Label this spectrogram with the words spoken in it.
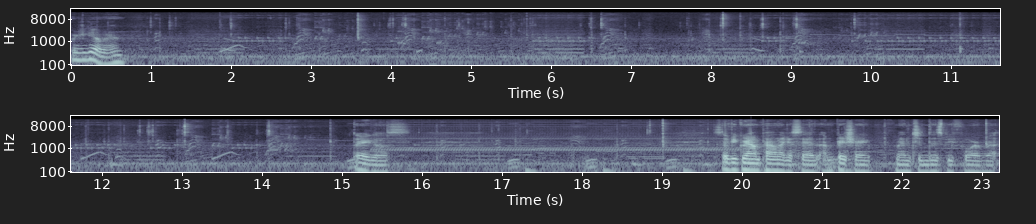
where'd you go, man? There he goes. So if you ground pound, like I said, I'm pretty sure I mentioned this before, but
